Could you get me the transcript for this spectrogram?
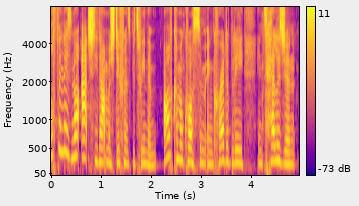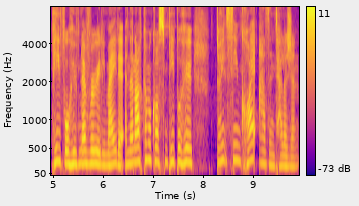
often there's not actually that much difference between them. I've come across some incredibly intelligent people who've never really made it. And then I've come across some people who don't seem quite as intelligent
